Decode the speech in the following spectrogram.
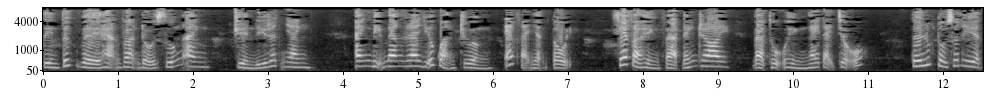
Tin tức về hạn vận đổ xuống anh truyền đi rất nhanh. Anh bị mang ra giữa quảng trường, ép phải nhận tội, khép vào hình phạt đánh roi và thụ hình ngay tại chỗ. Tới lúc tôi xuất hiện,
